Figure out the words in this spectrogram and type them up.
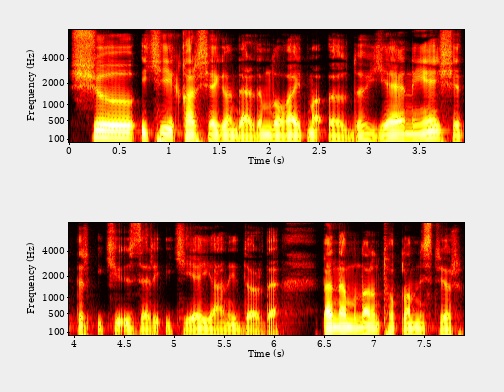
Şu 2'yi karşıya gönderdim. Logaritma öldü. Y neye eşittir? 2 üzeri 2'ye yani 4'e. Benden bunların toplamını istiyor.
